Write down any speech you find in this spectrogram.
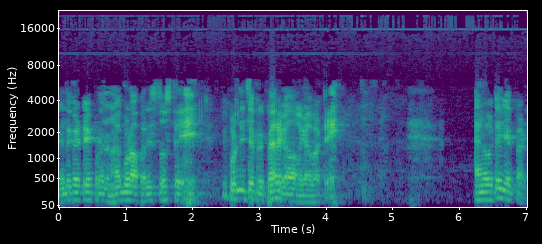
ఎందుకంటే ఇప్పుడు నాకు కూడా ఆ పరిస్థితి వస్తే ఇప్పటి నుంచే ప్రిపేర్ కావాలి కాబట్టి. ఆయన ఒకటే చెప్పాడు.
